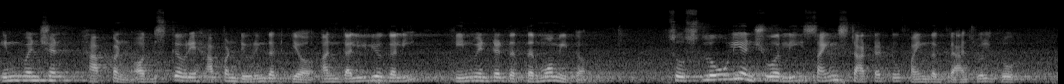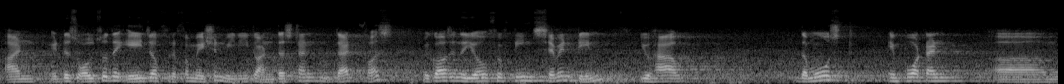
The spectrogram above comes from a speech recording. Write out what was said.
invention happened or discovery happened during that year and Galileo Galilei he invented the thermometer. So slowly and surely science started to find the gradual growth and it is also the age of reformation we need to understand that first because in the year 1517 you have the most important um,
